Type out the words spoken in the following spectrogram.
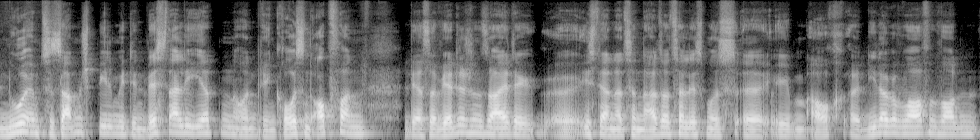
nur im Zusammenspiel mit den Westalliierten und den großen Opfern der sowjetischen Seite äh, ist der Nationalsozialismus äh, eben auch niedergeworfen worden.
